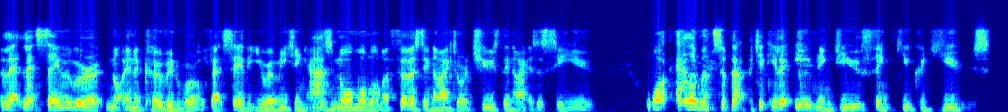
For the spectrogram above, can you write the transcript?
let, let's say we were not in a COVID world, let's say that you were meeting as normal on a Thursday night or a Tuesday night as a CU. What elements of that particular evening do you think you could use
